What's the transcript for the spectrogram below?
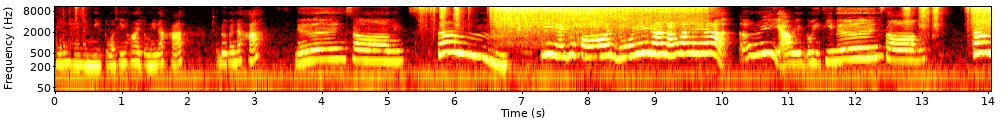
นี่ไงมันมีตัวที่ห้อยตรงนี้นะคะ ดูกันนะคะหนึ่งสองสาม นี่ไงทุกคนนุ้ยน่ารักมากเลยอะเอ้ย เอาอีกดูอีกทีหนึ่งสองสาม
